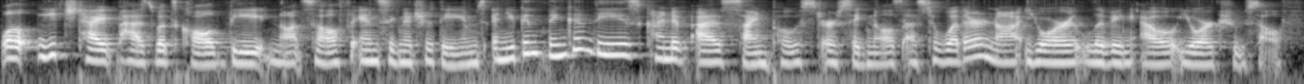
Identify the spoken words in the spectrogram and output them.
Well, each type has what's called the not self and signature themes, and you can think of these kind of as signposts or signals as to whether or not you're living out your true self.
